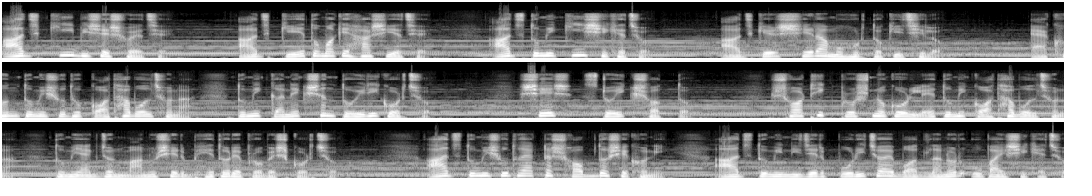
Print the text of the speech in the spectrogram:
আজ কি বিশেষ হয়েছে? আজ কে তোমাকে হাসিয়েছে? আজ তুমি কি শিখেছ? আজকের সেরা মুহূর্ত কি ছিল? এখন তুমি শুধু কথা বলছো না, তুমি কানেকশন তৈরি করছ। শেষ স্টোইক সত্য। সঠিক প্রশ্ন করলে তুমি কথা বলছো না, তুমি একজন মানুষের ভেতরে প্রবেশ করছ। আজ তুমি শুধু একটা শব্দ শেখনি, আজ তুমি নিজের পরিচয় বদলানোর উপায় শিখেছ।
